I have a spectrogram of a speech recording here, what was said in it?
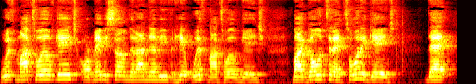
with my 12 gauge, or maybe some that I never even hit with my 12 gauge by going to that 20 gauge that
